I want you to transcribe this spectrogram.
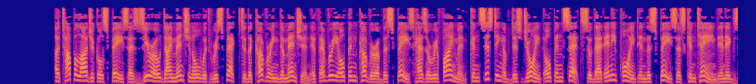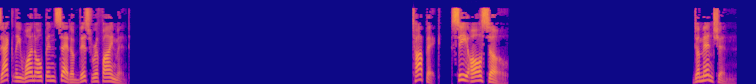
a topological space is zero-dimensional with respect to the covering dimension if every open cover of the space has a refinement consisting of disjoint open sets so that any point in the space is contained in exactly one open set of this refinement. Topic. See also Dimension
